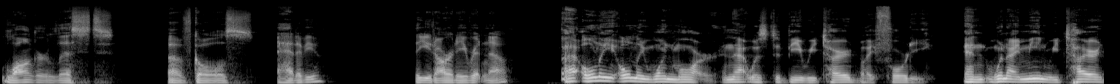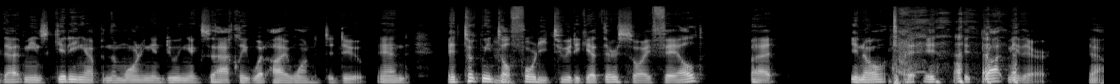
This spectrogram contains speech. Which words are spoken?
longer list of goals ahead of you that you'd already written out? Uh, only only one more and that was to be retired by 40 and when i mean retired that means getting up in the morning and doing exactly what i wanted to do. And it took me until hmm. 42 to get there so i failed. But you know, it, it, got me there. Yeah.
